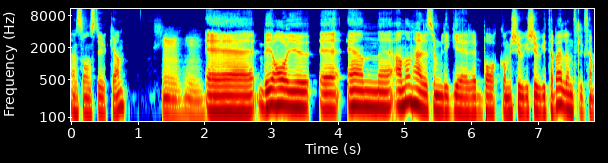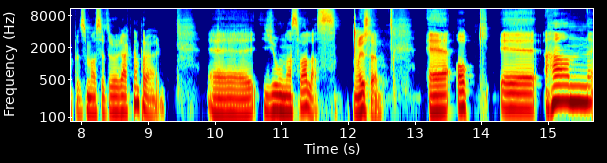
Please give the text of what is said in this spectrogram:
en sån styrka. Mm, mm. Vi har ju en annan herre som ligger bakom 2020-tabellen till exempel som har suttit och räknat på det här. Jonas Wallas. Just det. Och Han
